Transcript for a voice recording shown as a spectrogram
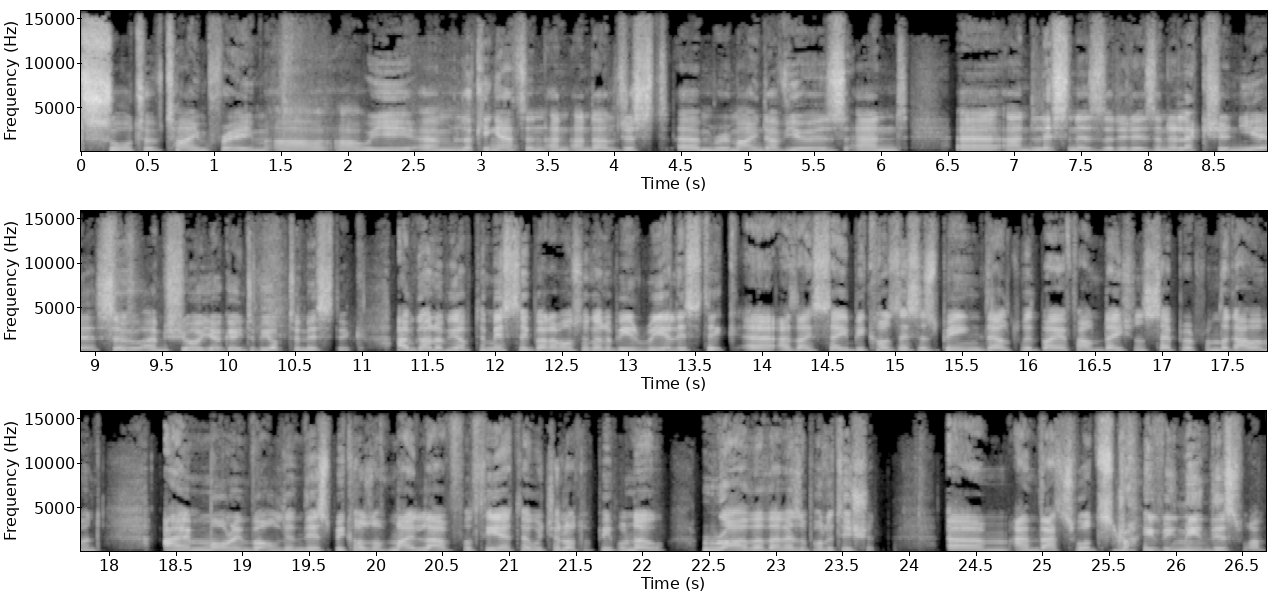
sort of time frame are are we um, looking at? And, and, and I'll just um, remind our viewers and uh, and listeners that it is an election year, so I'm sure you're going to be optimistic. I'm going to be optimistic, but I'm also going to be realistic. Uh, as I say, because this is being dealt with by a foundation separate from the government, I'm more involved in this because of my love for theatre, which a lot of people know, rather than as a politician. Um, and that's what's driving me in this one.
